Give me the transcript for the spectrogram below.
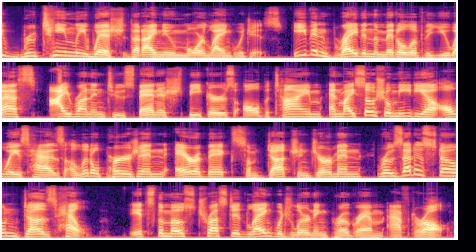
I routinely wish that I knew more languages. Even right in the middle of the US, I run into Spanish speakers all the time, and my social media always has a little Persian, Arabic, some Dutch, and German. Rosetta Stone does help. It's the most trusted language learning program after all.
